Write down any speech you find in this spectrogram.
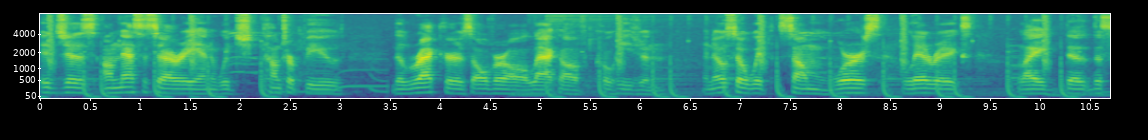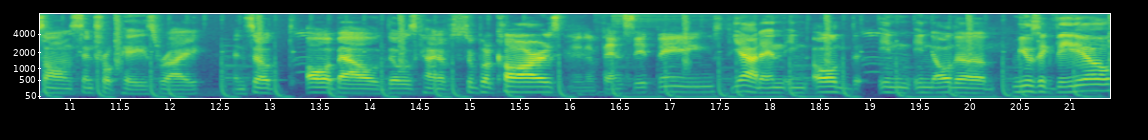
it's just unnecessary and which contribute the record's overall lack of cohesion. And also with some worse lyrics like the the song Saint-Tropez, right? And so all about those kind of supercars. And the fancy things. Yeah, then in all the, in in all the music video.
